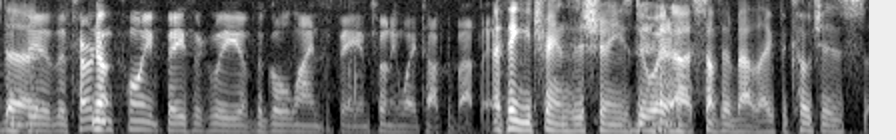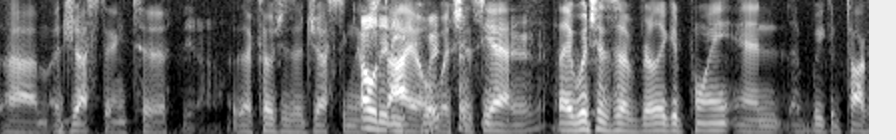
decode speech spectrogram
the, the, the turning no, point, basically, of the goal lines today, and Tony White talked about that. I think he transitioned. He's doing Yeah. uh, something about like the coaches um, adjusting to Yeah. the coaches adjusting their Oh, style, which is Yeah, like, which is a really good point, and we could talk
